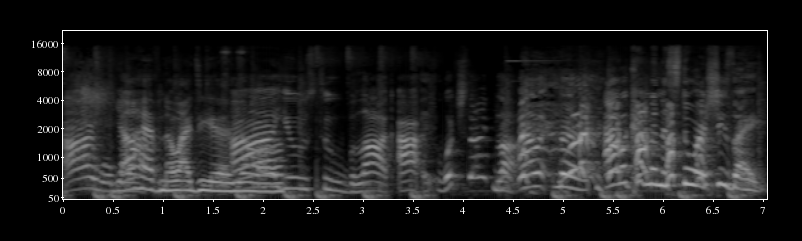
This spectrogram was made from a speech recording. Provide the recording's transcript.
I will. Y'all block. have no idea, y'all. I used to block. I what you say? Block. I would, look, I would come in the store. She's like,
